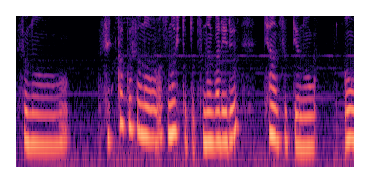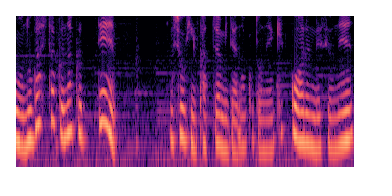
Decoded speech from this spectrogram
そのせっかくそのその人とつながれるチャンスっていうのを逃したくなくって商品買っちゃうみたいなことね結構あるんですよね。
